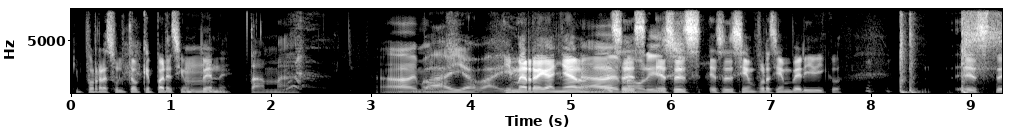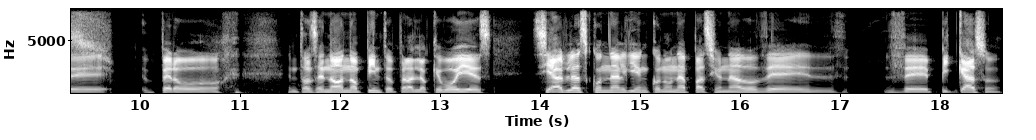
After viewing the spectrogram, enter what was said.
y pues resultó que parecía un Mm, pene. ta madre. Ay. Vaya, vaya. Y me regañaron. Ay, eso, es, eso, es, eso es 100% verídico. Este, pero entonces no, no pinto, pero a lo que voy es, si hablas con alguien, con un apasionado de, de Picasso,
